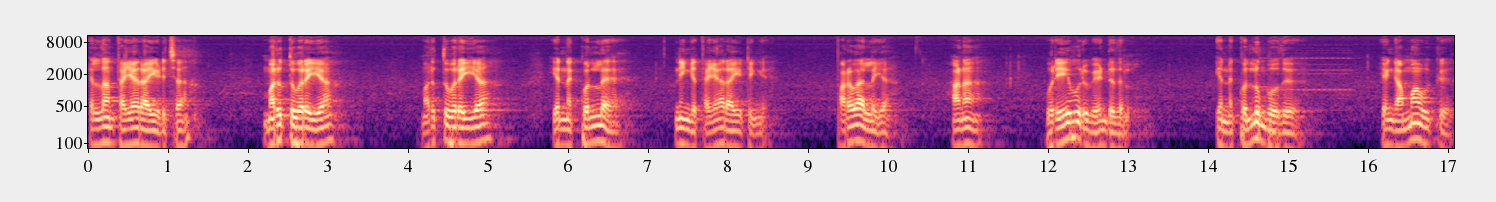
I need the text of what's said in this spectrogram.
எல்லாம் தயாராகிடுச்சா மருத்துவரையா? மருத்துவரையா? என்னை கொல்ல நீங்கள் தயாராகிட்டீங்க பரவாயில்லையா? ஆனால் ஒரே ஒரு வேண்டுதல். என்னை கொல்லும்போது எங்கள் அம்மாவுக்கு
